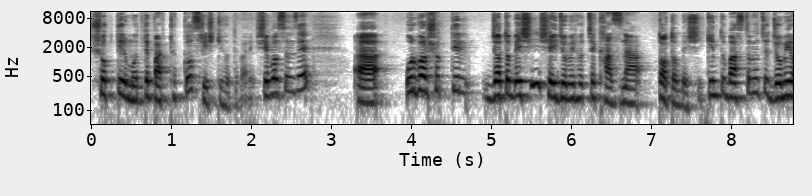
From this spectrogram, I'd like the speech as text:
শক্তির মধ্যে পার্থক্য সৃষ্টি হতে পারে। সে বলছেন যে উর্বর শক্তির যত বেশি, সেই জমির হচ্ছে খাজনা তত বেশি। কিন্তু বাস্তবে হচ্ছে জমির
